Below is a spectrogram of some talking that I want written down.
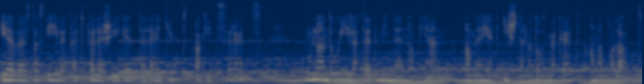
Élvezd az életed feleségeddel együtt, akit szeretsz, mulandó életed minden napján, amelyet Isten adott neked a nap alatt.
